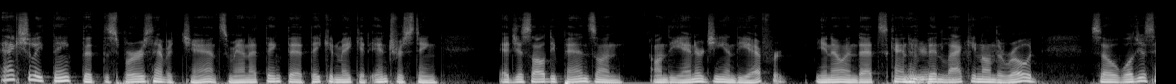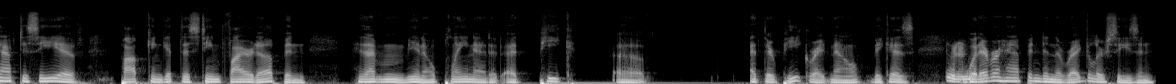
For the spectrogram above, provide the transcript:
I actually think that the Spurs have a chance, man. I think that they can make it interesting. It just all depends on on the energy and the effort, you know, and that's kind mm-hmm. of been lacking on the road. So we'll just have to see if Pop can get this team fired up and have them, you know, playing at at peak, uh, at their peak right now. Because mm-hmm. whatever happened in the regular season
